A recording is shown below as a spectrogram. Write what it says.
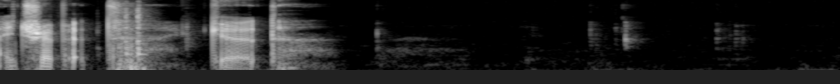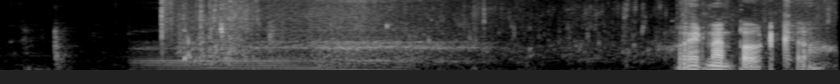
I trip it. Good. Where'd my boat go?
